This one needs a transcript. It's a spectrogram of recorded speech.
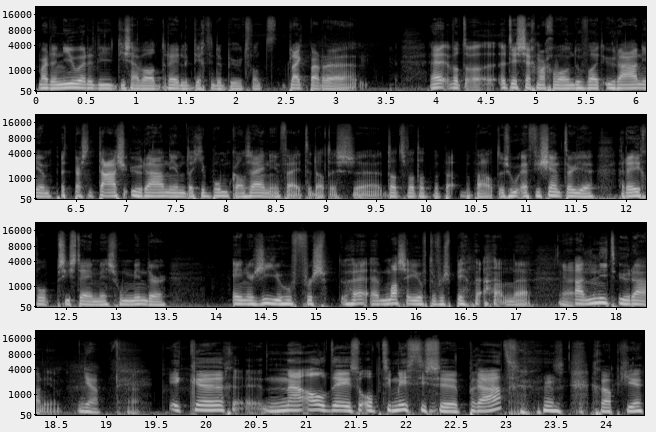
Maar de nieuwere die, die zijn wel redelijk dicht in de buurt. Want blijkbaar... Uh, hè, wat, het is zeg maar gewoon de hoeveelheid uranium... het percentage uranium dat je bom kan zijn in feite. Dat is, uh, dat, is wat dat bepaalt. Dus hoe efficiënter je regelsysteem is... hoe minder energie je hoeft... Hè, massa je hoeft te verspillen aan, ja, aan niet-uranium. Ja. ja. Ik, uh, na al deze optimistische praat, grapje,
